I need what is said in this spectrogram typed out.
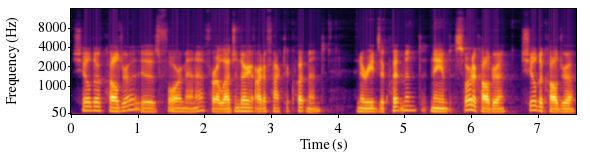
Shield of Kaldra is 4 mana for a legendary artifact equipment, and it reads Equipment named Sword of Kaldra, Shield of Kaldra,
